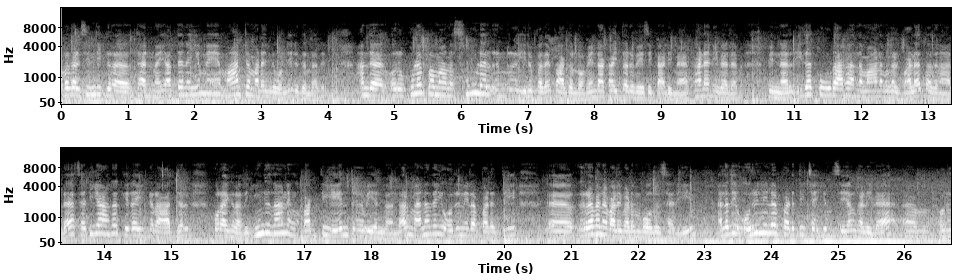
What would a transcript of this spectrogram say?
அவர்கள் சிந்திக்கிற தன்மை அத்தனையுமே மாற்றமடைந்து கொண்டு இருக்கின்றது அந்த ஒரு குழப்பமான சூழல் என்று இருப்பதை பார்க்கின்றோம். ஏண்டா கைத்தொலைபேசி அடிமை கணனி வேலை. பின்னர் இதற்கு ஊடாக அந்த மாணவர்கள் வளர்வதனால சரியாக கிடைக்கிற ஆற்றல் குறைகிறது. இங்குதான் எங்கள் பக்தி ஏன் தேவை என்பதென்றால் மனதை ஒருநிலைப்படுத்தி இறைவனை வழிபடும் போது சரி அல்லது ஒருநிலைப்படுத்தி செய்யும் செயல்களில் ஒரு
